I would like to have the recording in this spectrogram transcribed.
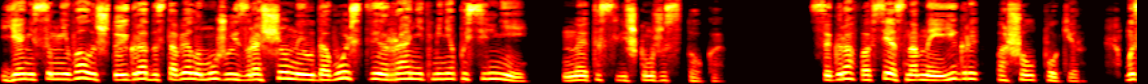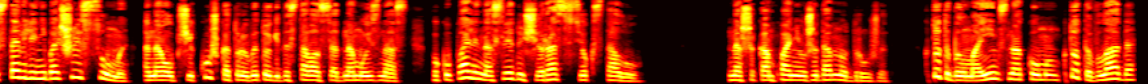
Я не сомневалась, что игра доставляла мужу извращенное удовольствие ранить меня посильней, но это слишком жестоко. Сыграв во все основные игры, пошел покер. Мы ставили небольшие суммы, а на общий куш, который в итоге доставался одному из нас, покупали на следующий раз все к столу. Наша компания уже давно дружит. Кто-то был моим знакомым, кто-то Влада,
